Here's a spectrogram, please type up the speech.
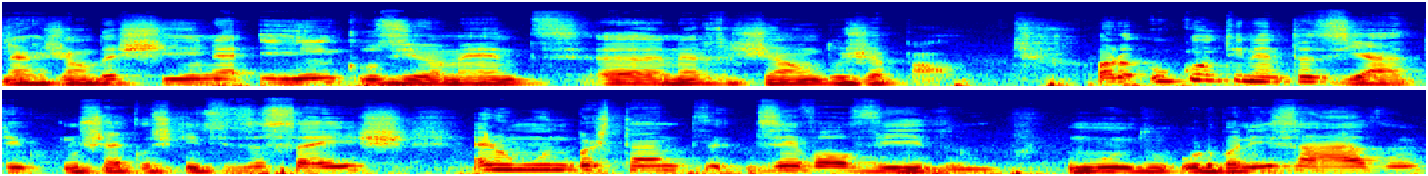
na região da China e, inclusivamente, uh, na região do Japão. Ora, o continente asiático, nos séculos XV e XVI, era um mundo bastante desenvolvido, um mundo urbanizado,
